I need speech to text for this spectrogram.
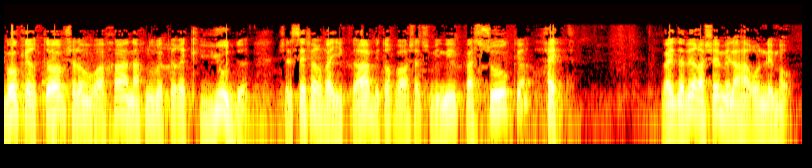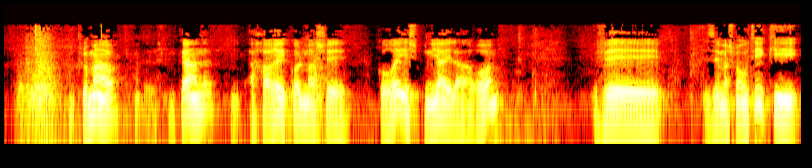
בוקר טוב, שלום וברכה, אנחנו בפרק י' של ספר ויקרא בתוך פרשת שמיני, פסוק ח' וידבר השם אל אהרון לאמור. כלומר, כאן, אחרי כל מה שקורה, יש פנייה אל אהרון, וזה משמעותי כי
